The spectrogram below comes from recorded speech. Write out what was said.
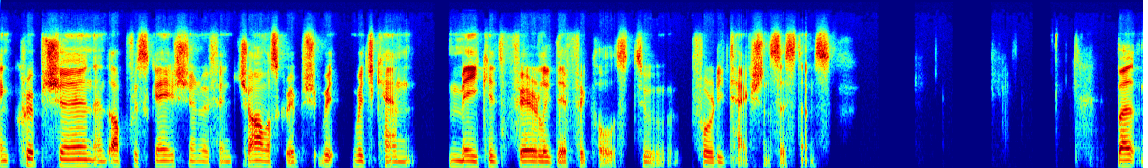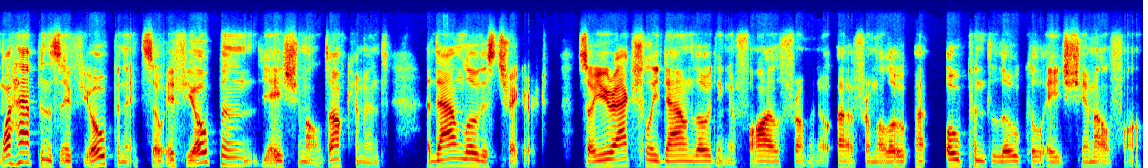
encryption and obfuscation within JavaScript, which can make it fairly difficult to for detection systems. But what happens if you open it? So if you open the HTML document, a download is triggered. So you're actually downloading a file from an uh, from a lo uh, opened local HTML file.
